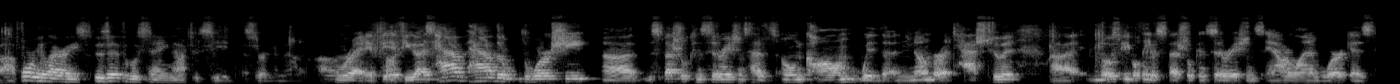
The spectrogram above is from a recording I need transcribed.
uh, formulary, specifically saying not to exceed a certain amount. Right. If, if you guys have have the, the worksheet, uh, the special considerations has its own column with a number attached to it. Uh, most people think of special considerations in our line of work as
